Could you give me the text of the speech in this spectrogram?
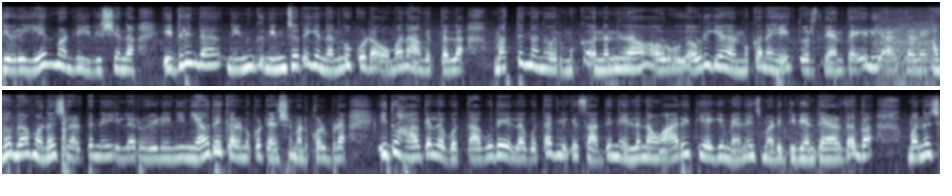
ದೇವರೇ ಏನು ಮಾಡಲಿ ಈ ವಿಷಯನ? ಇದರಿಂದ ನಿನ್ಗೆ ನಿನ್ನ ಜೊತೆಗೆ ನನಗೂ ಕೂಡ ಅವಮಾನ ಆಗುತ್ತಲ್ಲ. ಮತ್ತೆ ನಾನು ಅವ್ರ ಮುಖ ನನ್ನ ಅವರು ಅವರಿಗೆ ನನ್ನ ಮುಖನ ಹೇಗೆ ತೋರಿಸ್ಲಿ ಅಂತ ಹೇಳಿ ಹೇಳ್ತಾಳೆ ಅವಾಗ ಮನೋಜ್ ಹೇಳ್ತಾನೆ ಇಲ್ಲ ರೋಹಿಣಿ ನೀನು ಯಾವುದೇ ಕಾರಣಕ್ಕೂ ಟೆನ್ಷನ್ ಮಾಡ್ಕೊಳ್ಬೇಡ. ಇದು ಹಾಗೆಲ್ಲ ಗೊತ್ತಾಗೋದೇ ಇಲ್ಲ, ಗೊತ್ತಾಗಲಿಕ್ಕೆ ಸಾಧ್ಯನೇ ಇಲ್ಲ. ನಾವು ಆ ರೀತಿಯಾಗಿ ಮ್ಯಾನೇಜ್ ಮಾಡಿದ್ದೀವಿ ಅಂತ ಹೇಳಿದಾಗ ಮನೋಜ್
